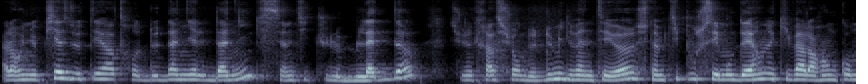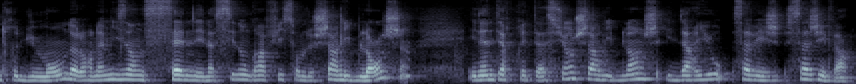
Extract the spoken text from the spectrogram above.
alors une pièce de théâtre de Daniel Dany qui s'intitule Bled. C'est une création de 2021. C'est un petit poussé moderne qui va à la rencontre du monde. Alors la mise en scène et la scénographie sont de Charlie Blanche et l'interprétation Charlie Blanche et Dario Sageva.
